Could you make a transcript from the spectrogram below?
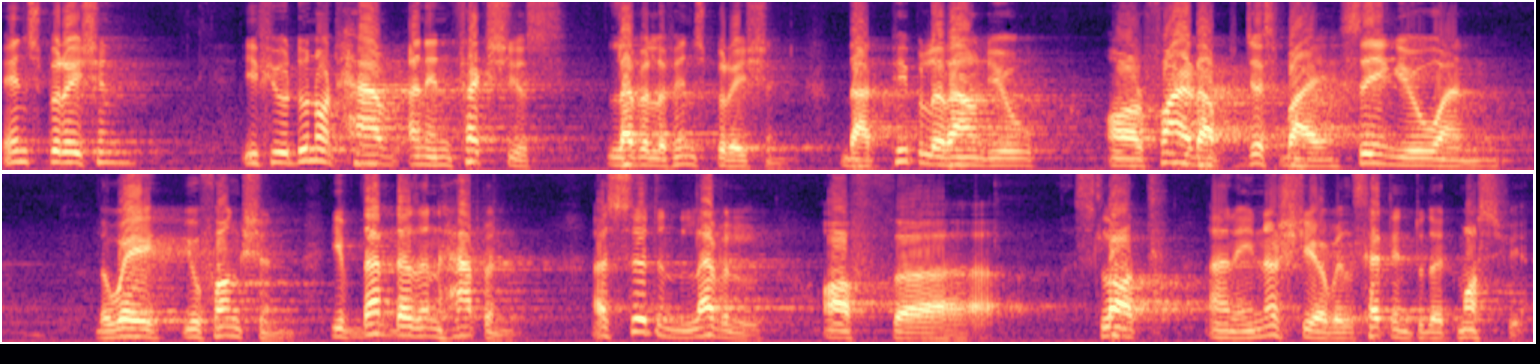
Inspiration, if you do not have an infectious level of inspiration, that people around you are fired up just by seeing you and the way you function, if that doesn't happen, a certain level of uh, sloth and inertia will set into the atmosphere.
